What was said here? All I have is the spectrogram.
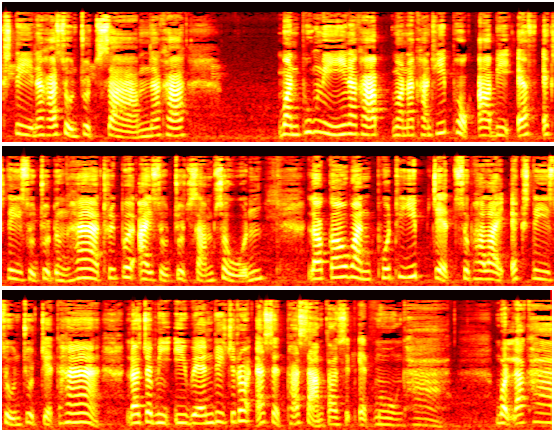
XD นะคะ 0.3 นะคะ วันพรุ่งนี้นะคะวันอังคารที่ 6 RBF XD 0.15 Triple I 0.30 แล้วก็วันพุธที่ 27 สุภาลัย XD 0.75 เราจะมีอีเวนต์ Digital Asset Plus 3 ตอน 11 โมงค่ะ หมดแล้วค่ะ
